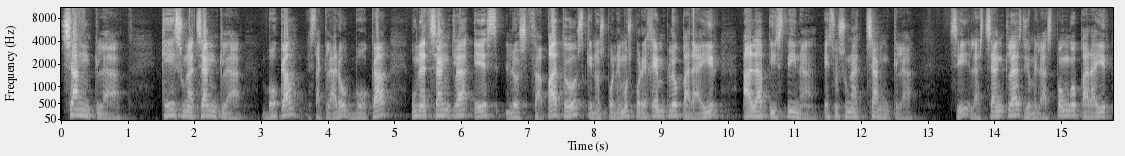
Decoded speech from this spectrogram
chancla. ¿Qué es una chancla? Boca, está claro, boca. Una chancla es los zapatos que nos ponemos, por ejemplo, para ir a la piscina. Eso es una chancla. ¿Sí? Las chanclas yo me las pongo para ir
